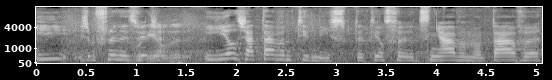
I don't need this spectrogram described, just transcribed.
e Fernando Azevedo já, e ele já estava metido nisso, portanto ele desenhava, montava,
